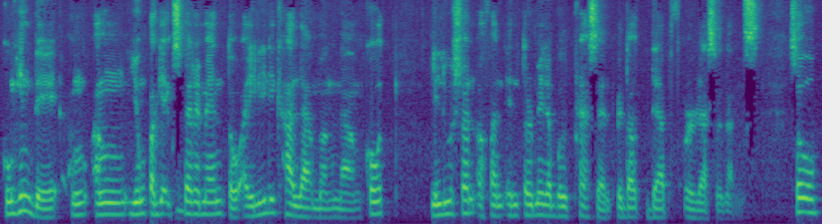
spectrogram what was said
Kung hindi, ang, ang yung pag-eksperimento ay lilikha lamang ng, quote, illusion of an interminable present without depth or resonance. So,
